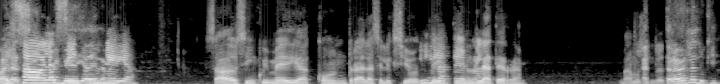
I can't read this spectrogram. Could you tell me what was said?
a las, sábado a las cinco y media sábado cinco y media contra la selección de Inglaterra. Vamos a Inglaterra. verla, Luqui?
